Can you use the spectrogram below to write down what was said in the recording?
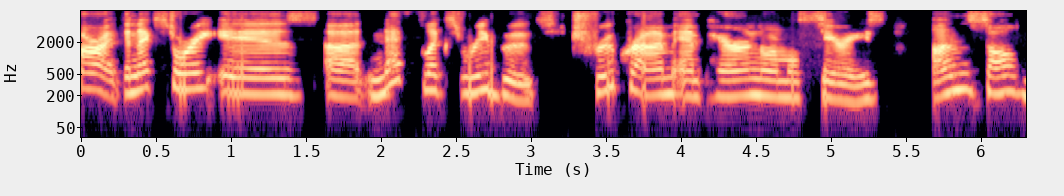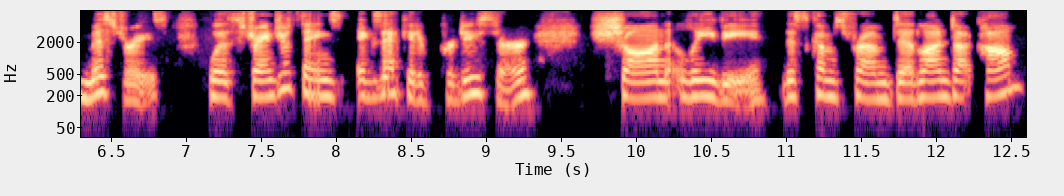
All right, the next story is uh, Netflix reboots true crime and paranormal series Unsolved Mysteries with Stranger Things executive producer Shawn Levy. This comes from Deadline.com,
